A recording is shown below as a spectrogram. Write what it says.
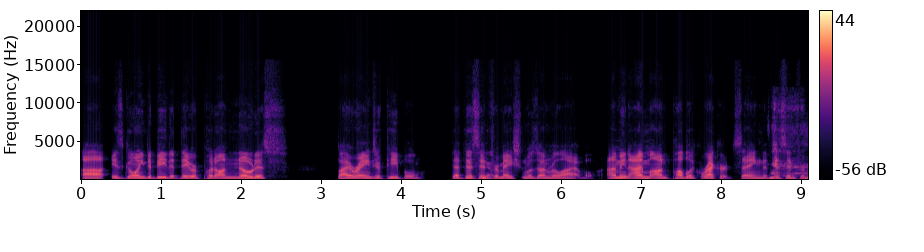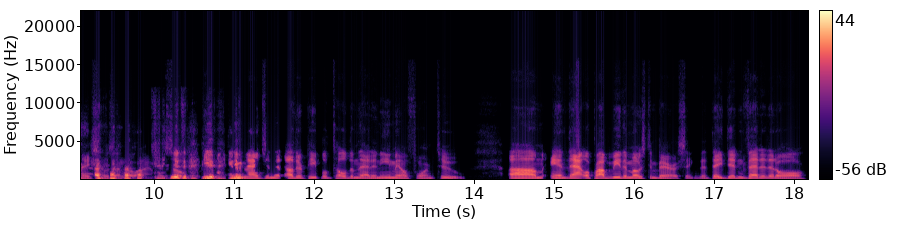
uh, is going to be that they were put on notice by a range of people that this information was unreliable. I mean, I'm on public record saying that this information was unreliable. So you, you, can you, imagine that other people told them that in email form too. Um, and that will probably be the most embarrassing that they didn't vet it at all.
